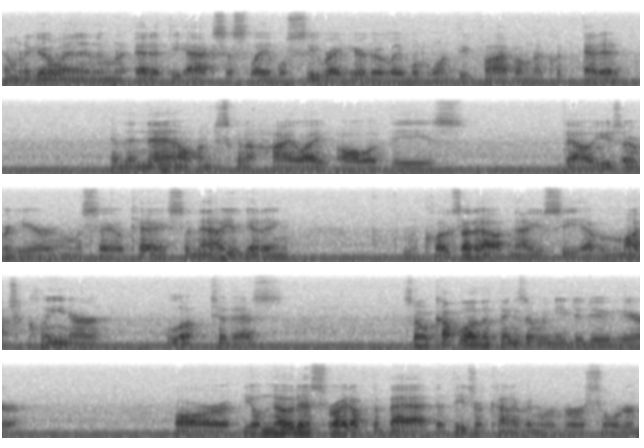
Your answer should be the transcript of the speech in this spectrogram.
I'm going to go in and I'm going to edit the axis label. See right here they're labeled 1 through 5. I'm going to click edit and then now I'm just going to highlight all of these values over here. I'm going to say OK. So now you're getting, I'm going to close that out. Now you see you have a much cleaner look to this. So a couple other things that we need to do here are you'll notice right off the bat that these are kind of in reverse order.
